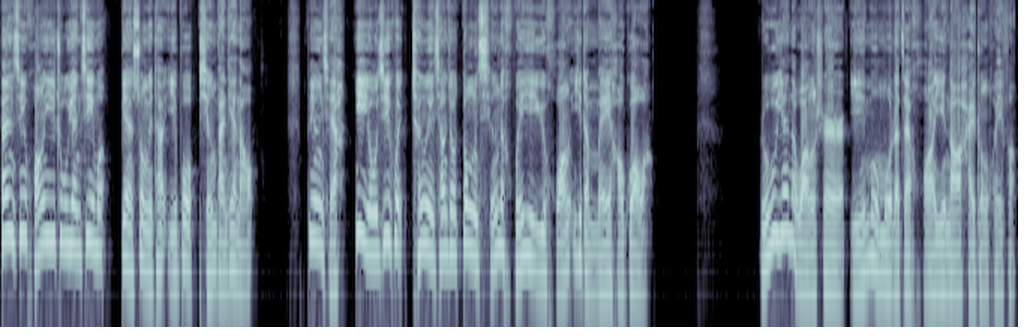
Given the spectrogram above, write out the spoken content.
担心黄衣住院寂寞，便送给他一部平板电脑，并且啊，一有机会，陈伟强就动情的回忆与黄衣的美好过往。如烟的往事一幕幕的在黄衣脑海中回放。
